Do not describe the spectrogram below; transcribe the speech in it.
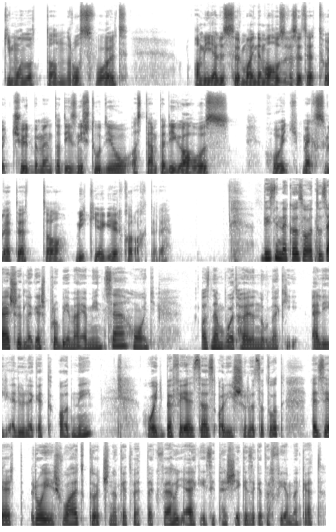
kimondottan rossz volt, ami először majdnem ahhoz vezetett, hogy csődbe ment a Disney stúdió, aztán pedig ahhoz, hogy megszületett a Mickey Egér karaktere. Disneynek az volt az elsődleges problémája Mince, hogy az nem volt hajlandó neki elég előleget adni, hogy befejezze az Alice sorozatot, ezért Roy és Walt kölcsönöket vettek fel, hogy elkészíthessék ezeket a filmeket.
